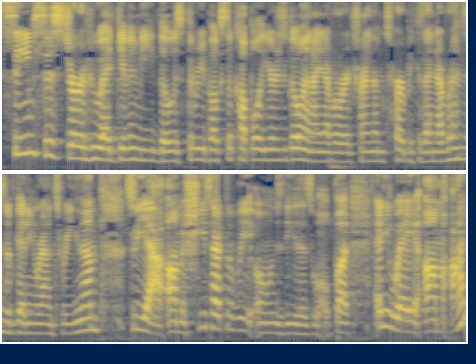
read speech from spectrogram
Same sister who had given me those three books a couple years ago, and I never returned them to her because I never ended up getting around to reading them. So yeah, um, she technically owns these as well. But anyway, um, I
